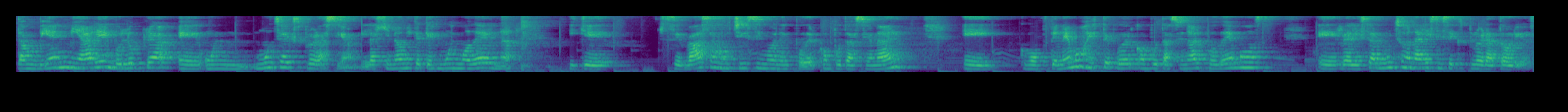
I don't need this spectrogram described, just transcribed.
También mi área involucra eh, mucha exploración. La genómica que es muy moderna y que se basa muchísimo en el poder computacional, eh, como tenemos este poder computacional podemos eh, realizar muchos análisis exploratorios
